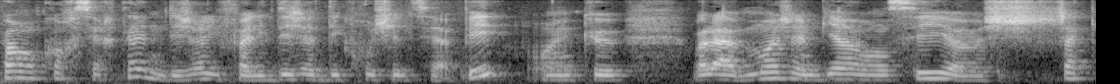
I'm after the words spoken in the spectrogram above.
pas encore certaine. Déjà, il fallait déjà décrocher le CAP. Donc voilà, moi j'aime bien avancer chaque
